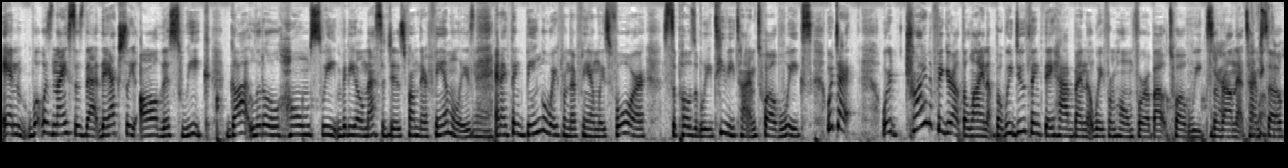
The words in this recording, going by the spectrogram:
And what was nice is that they actually all this week got little home sweet video messages from their families. Yeah. And I think being away from their families for supposedly TV time 12 weeks, which I we're trying to figure out the lineup, but we do think they have been away from home for about 12 weeks Yeah, around that time. So, so.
